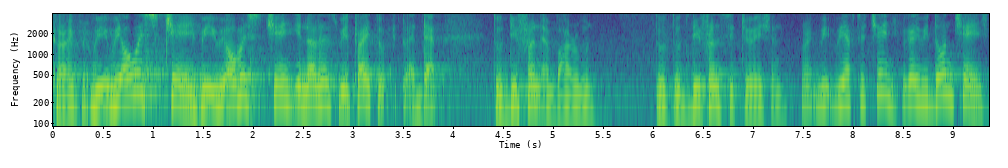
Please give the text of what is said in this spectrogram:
Correct. We, we always change. We, we always change. In others, we try to, to adapt to different environment, to, to different situation. Right? We, we have to change because if we don't change,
